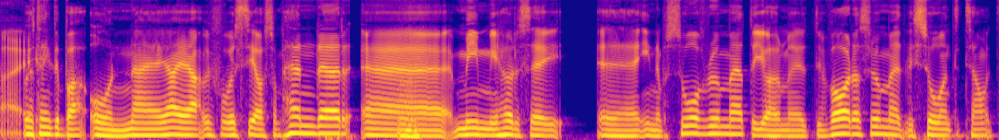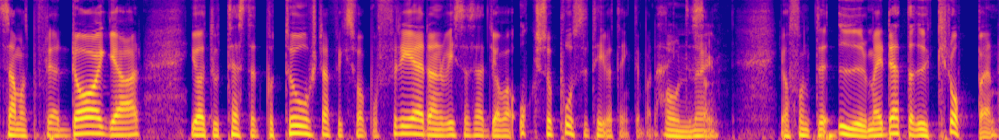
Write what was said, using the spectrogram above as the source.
Nej. Och jag tänkte bara, åh nej, ja, ja, vi får väl se vad som händer. Eh, Mm. Mimmi höll sig eh, inne på sovrummet och jag höll mig ute i vardagsrummet. Vi sov inte tillsamm- tillsammans på flera dagar. Jag tog testet på torsdagen, fick svar på fredagen. Det visade sig att jag var också positiv. Jag tänkte bara, det här är inte nej. sant. Jag får inte ur mig detta ur kroppen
